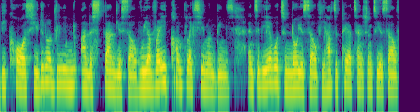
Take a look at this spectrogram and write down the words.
because you do not really understand yourself. We are very complex human beings, and to be able to know yourself, you have to pay attention to yourself,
